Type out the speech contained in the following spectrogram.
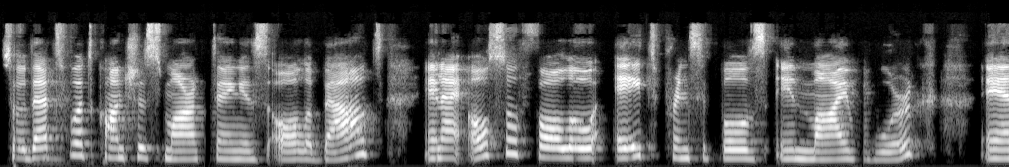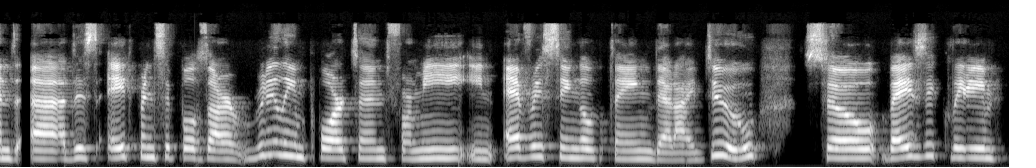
So that's what conscious marketing is all about. And I also follow eight principles in my work. And uh, these eight principles are really important for me in every single thing that I do. So basically,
